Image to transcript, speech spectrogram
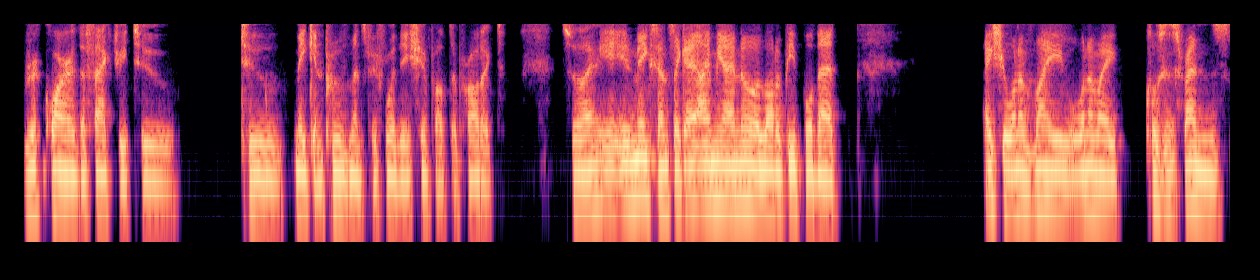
require the factory to to make improvements before they ship out the product. So I, it makes sense. Like I, I mean, I know a lot of people that actually one of my one of my closest friends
